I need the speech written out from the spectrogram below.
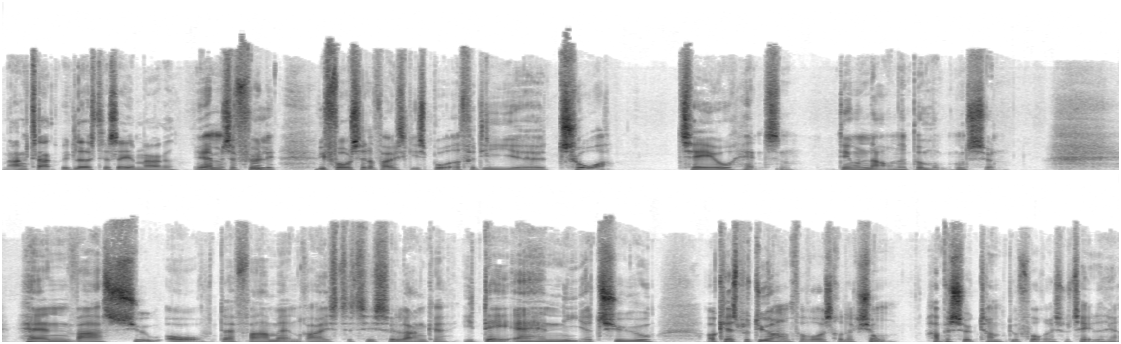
Mange tak. Vi glæder os til at se jer i mørket. Jamen selvfølgelig. Vi fortsætter faktisk i sporet, fordi uh, Thor Tave Hansen, det er jo navnet på munkens søn. Han var syv år, da farmand rejste til Sri Lanka. I dag er han 29, og Kasper Dyrholm fra vores redaktion har besøgt ham. Du får resultatet her.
